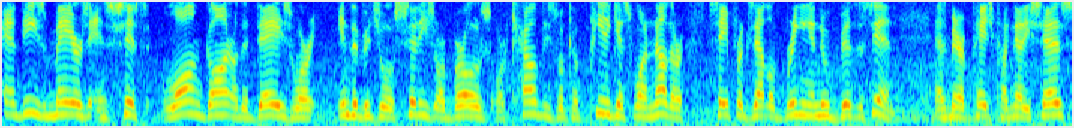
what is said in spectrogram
And these mayors insist long gone are the days where individual cities or boroughs or counties will compete against one another, say, for example, bringing a new business in. As Mayor Paige Cognetti says,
